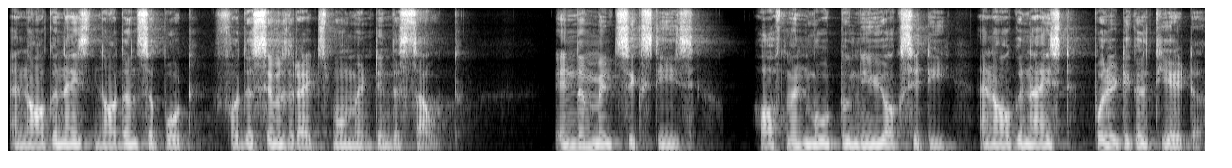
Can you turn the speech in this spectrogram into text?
and organized Northern support for the civil rights movement in the South. In the mid 60s, Hoffman moved to New York City and organized political theater.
